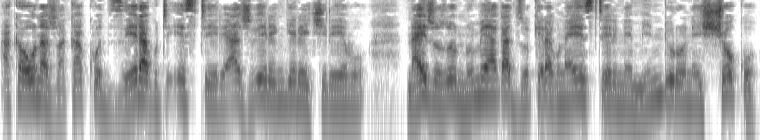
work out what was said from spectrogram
akaona zvakakodzera kuti esteri azviverengere chirevo. Naizvozvo nhume akadzokera kuna esteri nemhinduro neshoko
